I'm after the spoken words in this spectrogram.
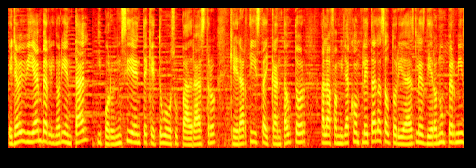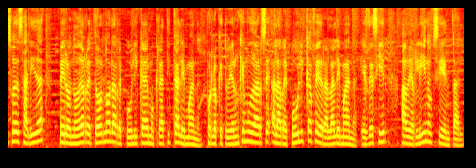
Ella vivía en Berlín Oriental y por un incidente que tuvo su padrastro, que era artista y cantautor, a la familia completa las autoridades les dieron un permiso de salida, pero no de retorno a la República Democrática Alemana, por lo que tuvieron que mudarse a la República Federal Alemana, es decir, a Berlín Occidental.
